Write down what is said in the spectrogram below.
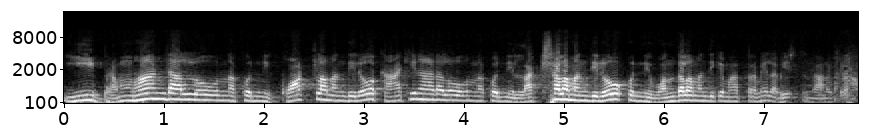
ఈ బ్రహ్మాండాల్లో ఉన్న కొన్ని కోట్ల మందిలో కాకినాడలో ఉన్న కొన్ని లక్షల మందిలో కొన్ని వందల మందికి మాత్రమే లభిస్తుంది అనుగ్రహం.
